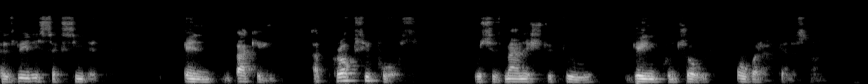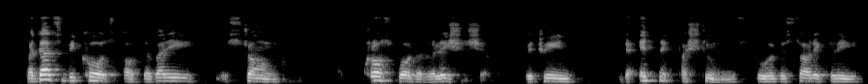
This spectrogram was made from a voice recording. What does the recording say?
has really succeeded in backing a proxy force which has managed to, to gain control over Afghanistan. But that's because of the very strong cross border relationship between the ethnic Pashtuns, who have historically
